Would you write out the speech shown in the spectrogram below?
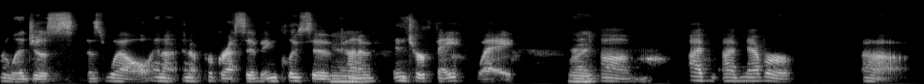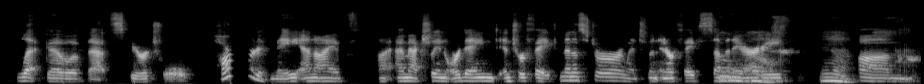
religious as well, in a in a progressive, inclusive yeah. kind of interfaith way. Right. Um, I've I've never uh, let go of that spiritual part of me, and I've I'm actually an ordained interfaith minister. I went to an interfaith seminary. Oh, wow. Yeah. Um,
